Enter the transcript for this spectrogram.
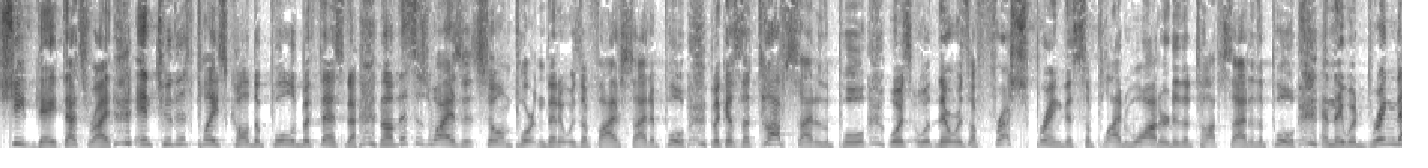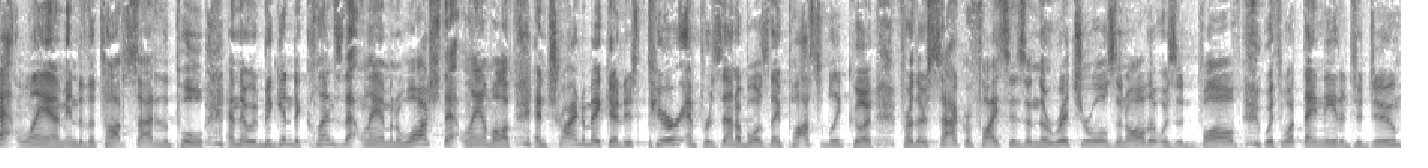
sheep gate, that's right, into this place called the Pool of Bethesda. Now, this is why is it so important that it was a five-sided pool? Because the top side of the pool was there was a fresh spring that supplied water to the top side of the pool. And they would bring that lamb into the top side of the pool and they would begin to cleanse that lamb and wash that lamb off and trying to make it as pure and presentable as they possibly could for their sacrifices and their rituals and all that was involved with what they needed to do.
